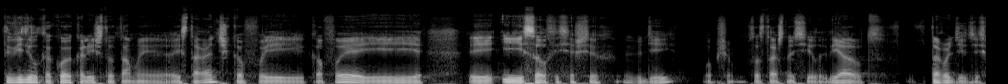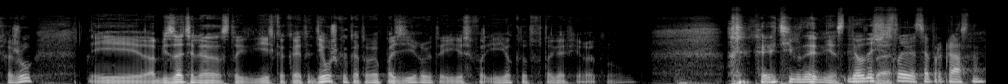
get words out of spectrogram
ты видел, какое количество там и ресторанчиков, и кафе, и, и, и селфи людей, в общем, со страшной силой. Я вот второй день здесь хожу, и обязательно есть какая-то девушка, которая позирует, и ее, ее кто-то фотографирует. Ну, креативное место. Да. счастливы, все прекрасно.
